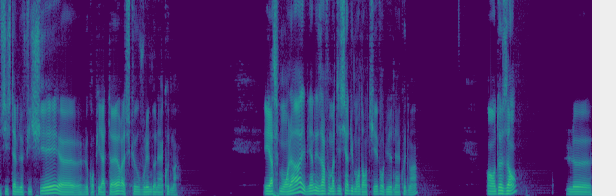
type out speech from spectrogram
système de fichiers, euh, le compilateur, est-ce que vous voulez me donner un coup de main? Et à ce moment-là, eh bien, les informaticiens du monde entier vont lui donner un coup de main. En deux ans, le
